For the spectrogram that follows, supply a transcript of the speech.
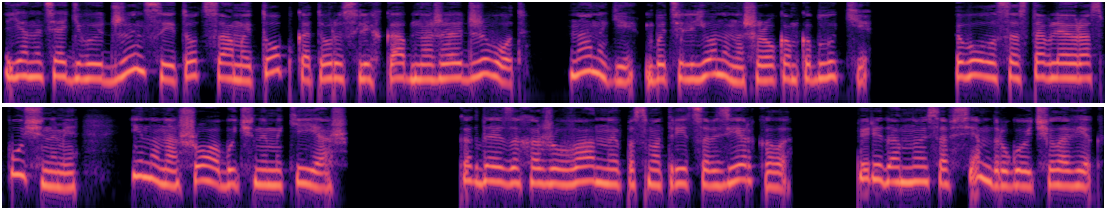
Я натягиваю джинсы и тот самый топ, который слегка обнажает живот. На ноги — ботильоны на широком каблуке. Волосы оставляю распущенными и наношу обычный макияж. Когда я захожу в ванную посмотреться в зеркало, передо мной совсем другой человек.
